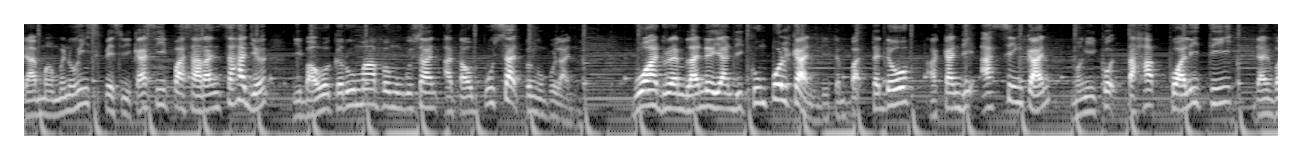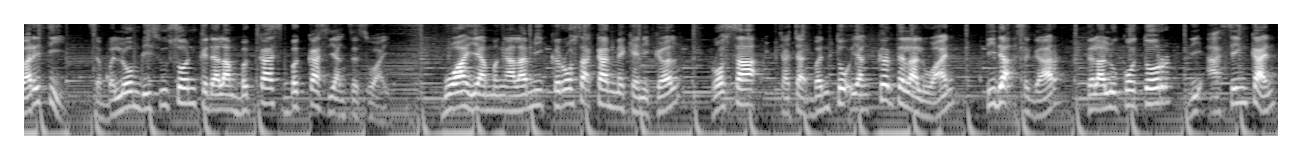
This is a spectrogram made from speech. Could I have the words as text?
dan memenuhi spesifikasi pasaran sahaja dibawa ke rumah pembungkusan atau pusat pengumpulan. Buah durian Belanda yang dikumpulkan di tempat teduh akan diasingkan mengikut tahap kualiti dan variti sebelum disusun ke dalam bekas-bekas yang sesuai. Buah yang mengalami kerosakan mekanikal, rosak, cacat bentuk yang keterlaluan, tidak segar, terlalu kotor, diasingkan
